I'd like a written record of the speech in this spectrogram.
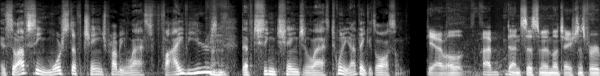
And so I've seen more stuff change probably in the last five years mm-hmm. that I've seen change in the last 20. I think it's awesome. Yeah, well, I've done system implementations for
